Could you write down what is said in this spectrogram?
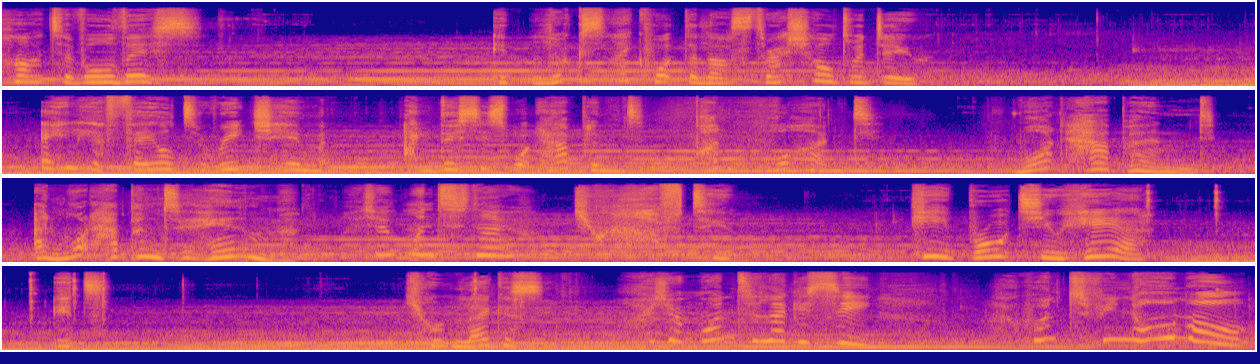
heart of all this. It looks like what the last threshold would do. Aelia failed to reach him, and this is what happened. But what? What happened? And what happened to him? I don't want to know. You have to. He brought you here. It's your legacy. I don't want a legacy. I want to be normal.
